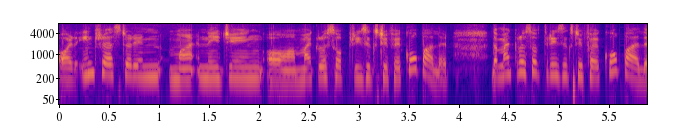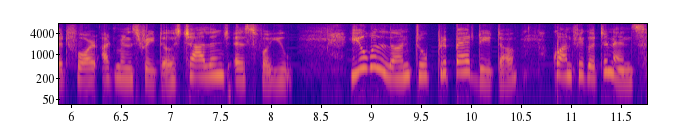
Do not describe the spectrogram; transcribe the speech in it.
or interested in managing uh, Microsoft 365 Copilot? The Microsoft 365 Copilot for administrators challenge is for you. You will learn to prepare data, configure tenants,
